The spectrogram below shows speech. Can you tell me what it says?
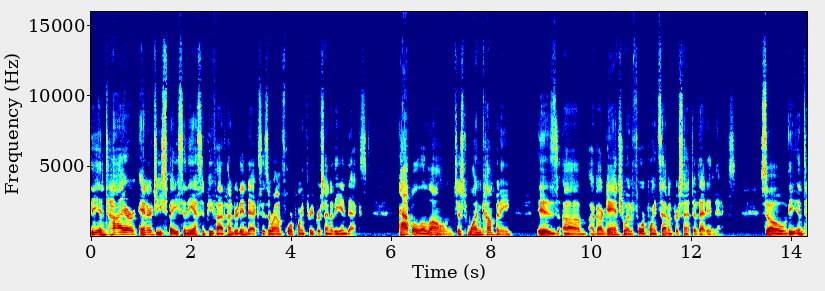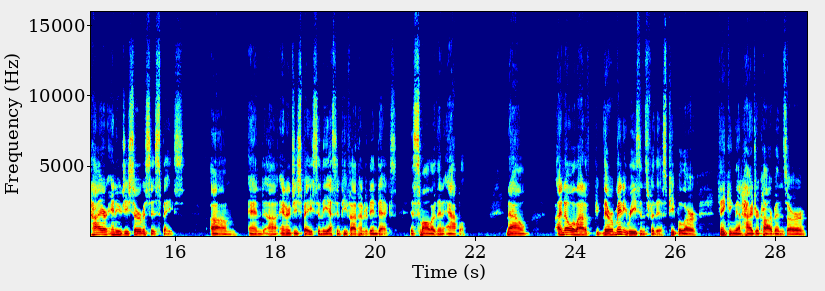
the entire energy space in the S&P 500 index is around 4.3% of the index. Apple alone, just one company, is um, a gargantuan 4.7% of that index. So the entire energy services space um, and uh, energy space in the S&P 500 index is smaller than Apple. Now, I know a lot of there are many reasons for this. People are thinking that hydrocarbons are,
